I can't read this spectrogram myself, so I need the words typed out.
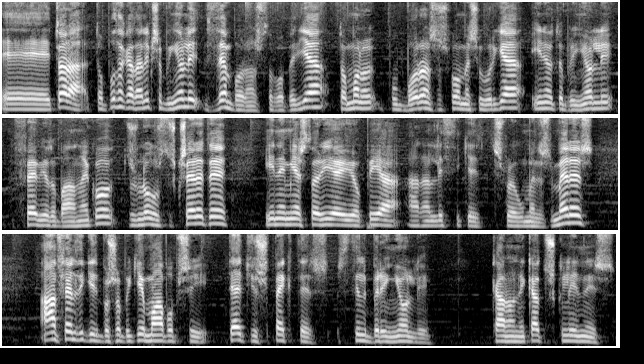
Ε, τώρα, το που θα καταλήξει ο Μπρινιόλη δεν μπορώ να σας το πω, παιδιά. Το μόνο που μπορώ να σας πω με σιγουριά είναι ότι ο Μπρινιόλη φεύγει από τον Παναθηναϊκό. Τους λόγους τους ξέρετε. Είναι μια ιστορία η οποία αναλύθηκε τις προηγούμενες μέρες. Αν θέλετε και την προσωπική μου άποψη, τέτοιους παίκτες στυλ Μπρινιόλη κανονικά τους κλείνεις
